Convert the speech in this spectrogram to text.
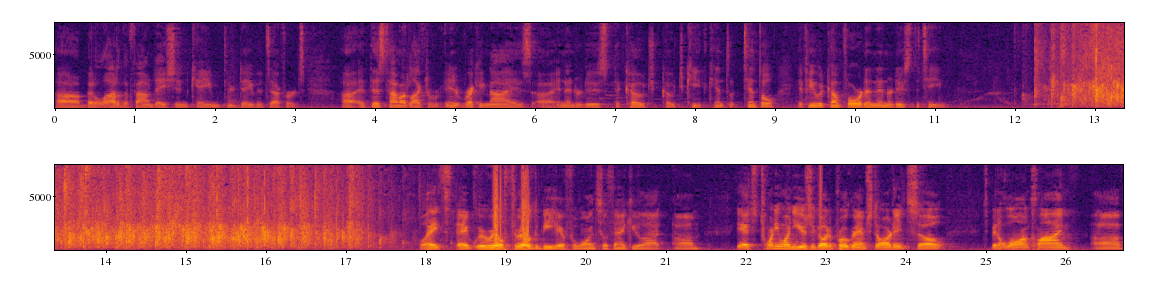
uh, but a lot of the foundation came through David's efforts. Uh, At this time, I'd like to recognize uh, and introduce the coach, Coach Keith Tintle, if he would come forward and introduce the team. Well, hey, hey, we're real thrilled to be here for one, so thank you a lot. Um, Yeah, it's 21 years ago the program started, so been a long climb. Uh,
